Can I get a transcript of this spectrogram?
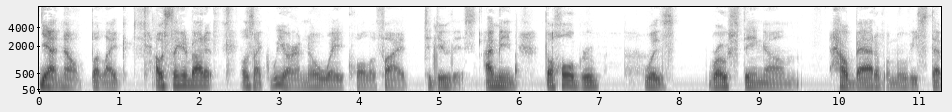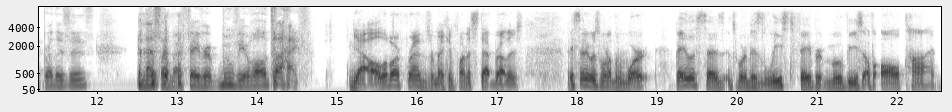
Yeah, no, but like I was thinking about it, I was like, we are in no way qualified to do this. I mean, the whole group was roasting um how bad of a movie Step Brothers is, and that's like my favorite movie of all time. Yeah, all of our friends were making fun of Step Brothers. They said it was one of the worst. Bayless says it's one of his least favorite movies of all time.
